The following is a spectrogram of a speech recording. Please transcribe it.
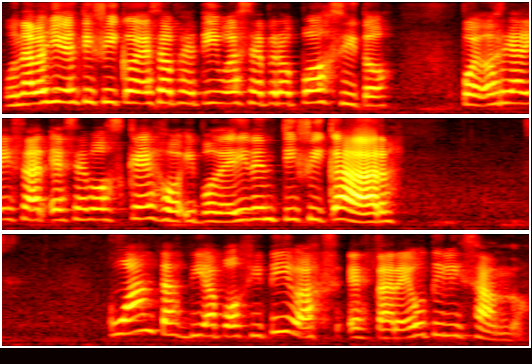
Una vez yo identifico ese objetivo, ese propósito, puedo realizar ese bosquejo y poder identificar cuántas diapositivas estaré utilizando.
